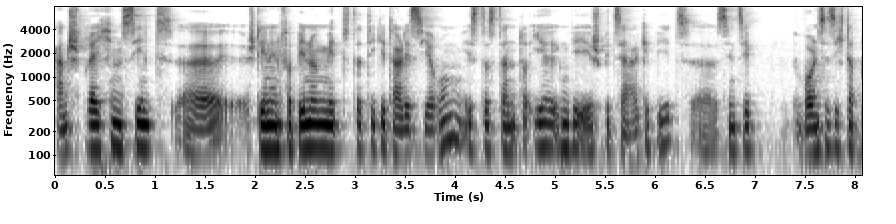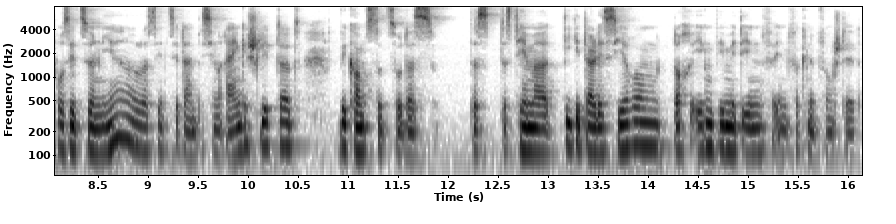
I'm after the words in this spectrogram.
ansprechen, sind, äh, stehen in Verbindung mit der Digitalisierung. Ist das dann irgendwie Ihr Spezialgebiet? Äh, sind Sie wollen Sie sich da positionieren oder sind Sie da ein bisschen reingeschlittert? Wie kommt es dazu, dass, dass das Thema Digitalisierung doch irgendwie mit Ihnen in Verknüpfung steht?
